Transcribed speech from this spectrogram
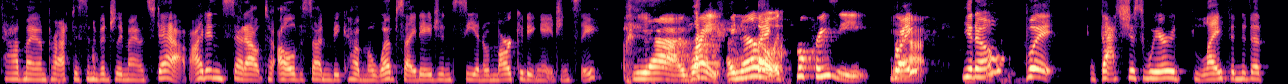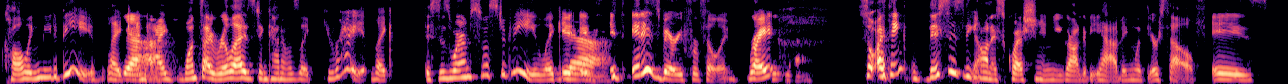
to have my own practice and eventually my own staff. I didn't set out to all of a sudden become a website agency and a marketing agency. Yeah, right. I know. Like, it's so crazy. Right? Yeah. You know, but that's just where life ended up calling me to be. Like, yeah. and I once I realized and kind of was like, you're right. Like, this is where I'm supposed to be. Like, it, yeah. it's, it, it is very fulfilling, right? So I think this is the honest question you got to be having with yourself is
